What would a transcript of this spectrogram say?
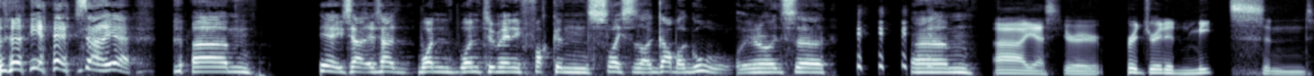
yeah, exactly, yeah. Um, yeah, he's had, he's had one one too many fucking slices of gabagool. You know, it's uh, um. Ah, yes, your refrigerated meats and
